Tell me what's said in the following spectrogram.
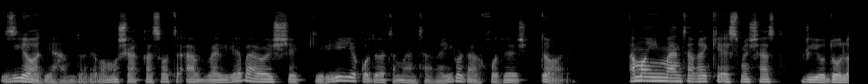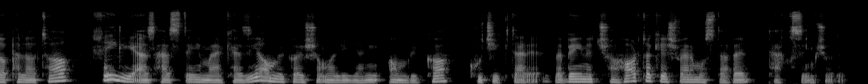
زیادی هم داره و مشخصات اولیه برای شکلگیری یک قدرت منطقه‌ای رو در خودش داره. اما این منطقه که اسمش از ریو دولا پلاتا خیلی از هسته مرکزی آمریکای شمالی یعنی آمریکا کوچیکتره و بین چهار تا کشور مستقل تقسیم شده.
